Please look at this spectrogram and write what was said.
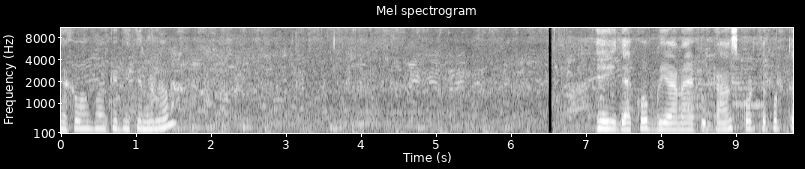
দেখো আমার বরকে ডেকে নিলাম। এই দেখো ব্রিয়ানা একটু ডান্স করতে করতে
